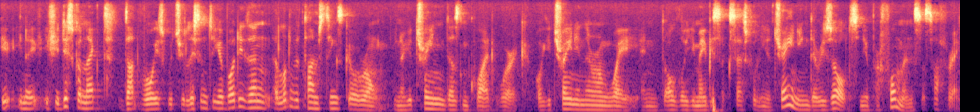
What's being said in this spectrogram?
you know, if you disconnect that voice which you listen to your body, then a lot of the times things go wrong. You know, your training doesn't quite work, or you train in the wrong way, and although you may be successful in your training, the results and your performance are suffering.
